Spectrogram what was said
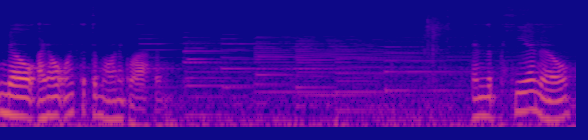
No, I don't like the demonic laughing. And the piano.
